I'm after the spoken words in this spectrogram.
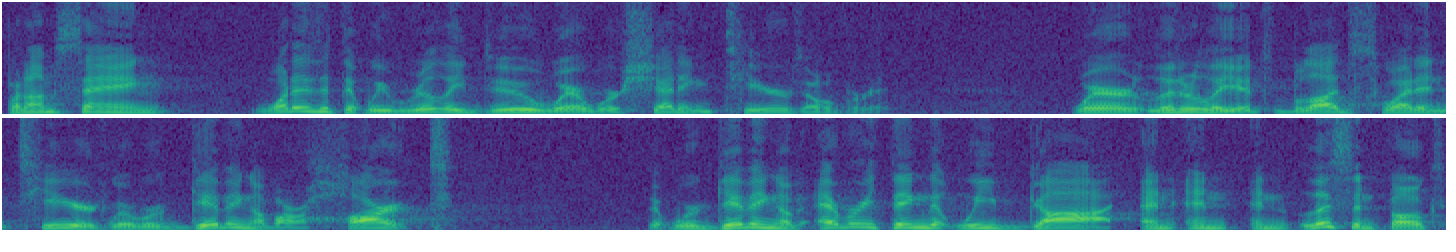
But I'm saying, what is it that we really do where we're shedding tears over it? Where literally it's blood, sweat, and tears, where we're giving of our heart that we're giving of everything that we've got. And, and, and listen, folks,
